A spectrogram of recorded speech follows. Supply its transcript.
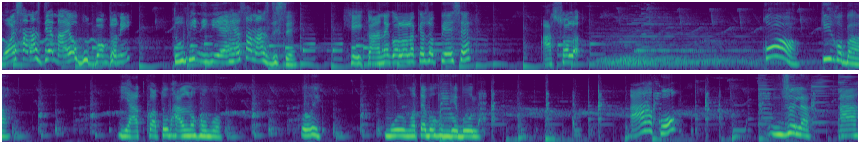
মই চানাচ দিয়া নাই অ ভূত বকজনী। তোৰ ভিনিহিয়েহে চানাচ দিছে। সেইকাৰণে গললৈকে জঁপিয়াইছে। আচলত ক কি কবা? ইয়াত কোৱাটো ভাল নহ'ব। ঐ মোৰ ৰুমতে বহোংগে ব'ল। আহ আকৌ জলা আহ।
